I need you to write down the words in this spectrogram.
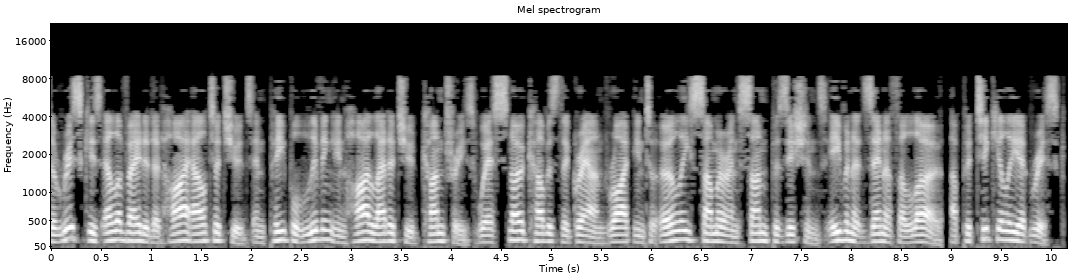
The risk is elevated at high altitudes and people living in high-latitude countries where snow covers the ground right into early summer and sun positions even at zenith are low, are particularly at risk.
